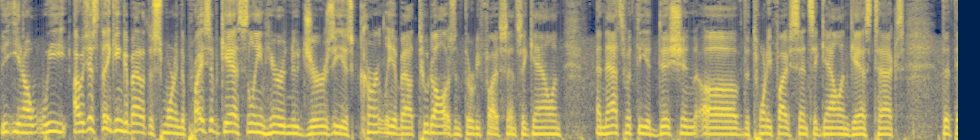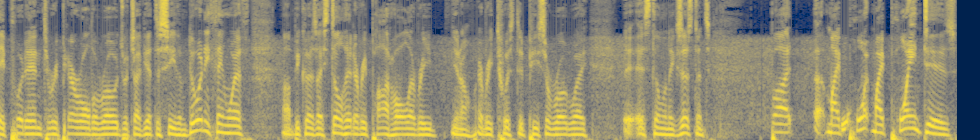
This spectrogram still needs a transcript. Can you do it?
You know, we. I was just thinking about it this morning. The price of gasoline here in New Jersey is currently about two dollars and thirty-five cents a gallon, and that's with the addition of the twenty-five cents a gallon gas tax that they put in to repair all the roads, which I've yet to see them do anything with, uh, because I still hit every pothole, every you know, every twisted piece of roadway is still in existence. But uh, my point, my point is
